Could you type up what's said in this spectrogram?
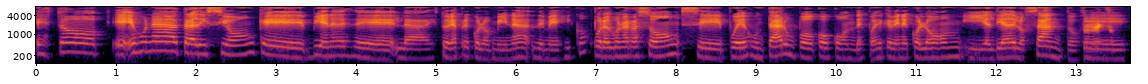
Esto es una tradición que viene desde la historia precolombina de México. Por alguna razón se puede juntar un poco con después de que viene Colón y el Día de los Santos. Eh,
